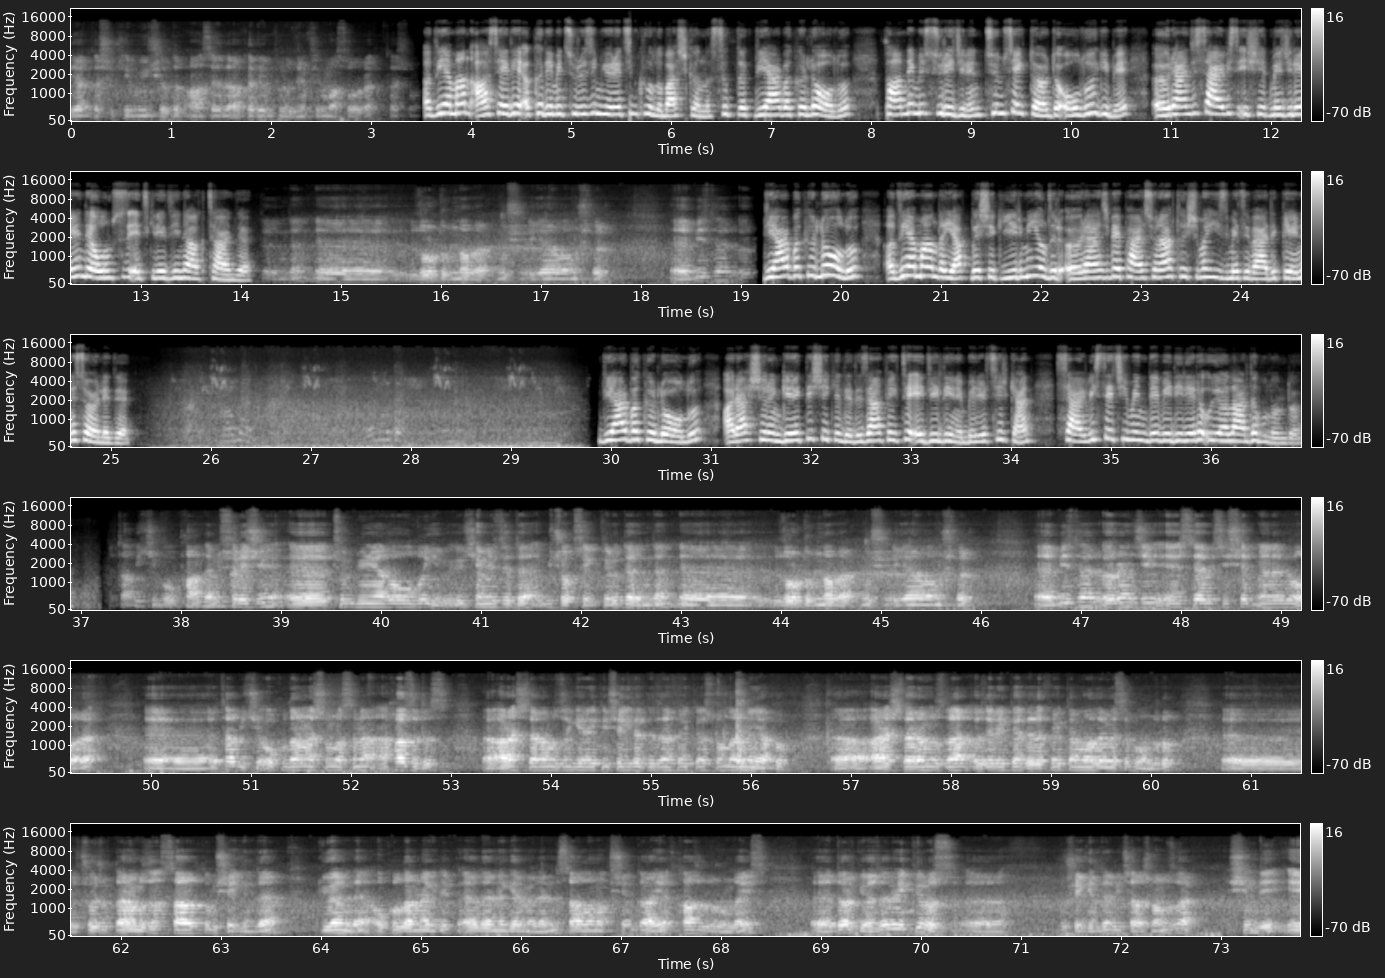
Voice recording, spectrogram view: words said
e, yaklaşık 23 yıldır ASD Akademi Turizm firması olarak taşıma Adıyaman ASD Akademi Turizm Yönetim Kurulu Başkanı Sıddık Diyarbakırlıoğlu, pandemi sürecinin tüm sektörde olduğu gibi öğrenci servis işletmecilerini de olumsuz etkilediğini aktardı. e, zor durumda bırakmış, yaralamıştır. E, bizler Diyarbakırlıoğlu, Adıyaman'da yaklaşık 20 yıldır öğrenci ve personel taşıma hizmeti verdiklerini söyledi. Diyarbakırlıoğlu, araçların gerekli şekilde dezenfekte edildiğini belirtirken servis seçiminde velilere uyarılarda bulundu. Tabii ki bu pandemi süreci e, tüm dünyada olduğu gibi ülkemizde de birçok sektörü derinden e, zor durumda bırakmış, yaralamıştır. E, bizler öğrenci e, servis işletmeleri olarak e, tabii ki okulların açılmasına hazırız. E, araçlarımızı gerekli şekilde dezenfektasyonlarını yapıp e, araçlarımızda özellikle dezenfektan malzemesi bulundurup e, çocuklarımızın sağlıklı bir şekilde güvenle okullarına gidip evlerine gelmelerini sağlamak için gayet hazır durumdayız. Dört gözle bekliyoruz. Bu şekilde bir çalışmamız var. Şimdi e,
